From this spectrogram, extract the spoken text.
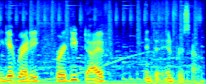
and get ready for a deep dive into infrasound.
